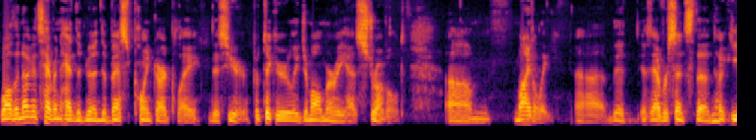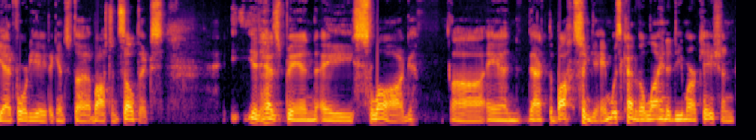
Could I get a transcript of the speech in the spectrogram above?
While the Nuggets haven't had the, the best point guard play this year, particularly Jamal Murray has struggled um, mightily. Uh, ever since the he had 48 against uh, Boston Celtics, it has been a slog, uh, and that the Boston game was kind of a line of demarcation,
